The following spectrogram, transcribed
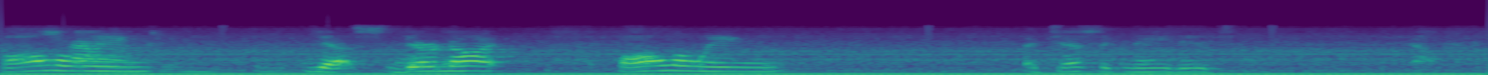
following, yes, they're not following a designated alpha,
